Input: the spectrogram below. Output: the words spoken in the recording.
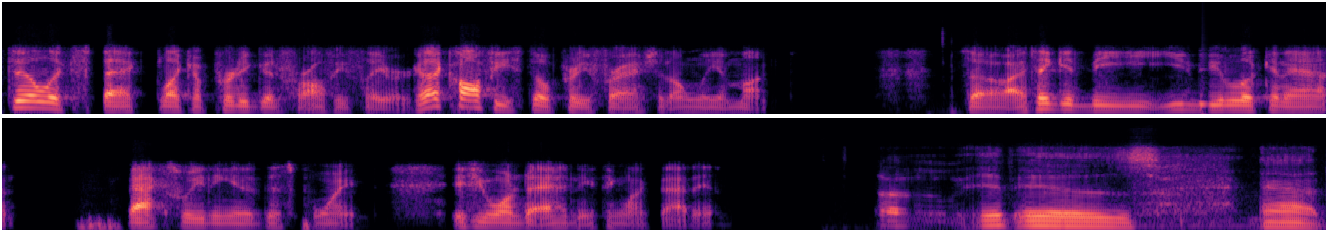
still expect like a pretty good frothy flavor. That coffee's still pretty fresh at only a month. So I think it'd be you'd be looking at back sweetening it at this point if you wanted to add anything like that in. So it is at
